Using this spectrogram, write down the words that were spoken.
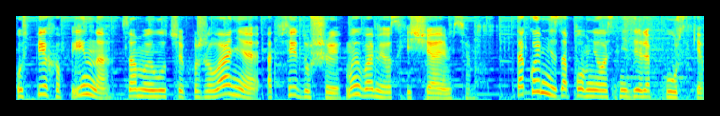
Успехов, Инна! Самые лучшие пожелания от всей души. Мы вами восхищаемся. Такой мне запомнилась неделя в Курске.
